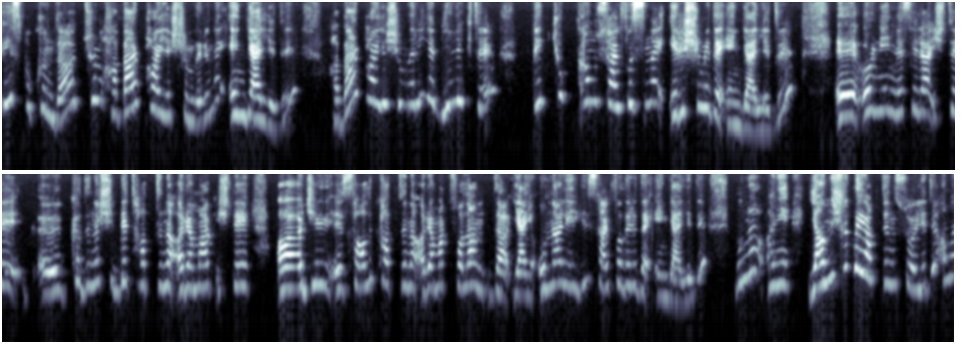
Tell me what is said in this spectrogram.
Facebook'un da tüm haber paylaşımlarını engelledi. Haber paylaşımlarıyla birlikte pek çok kamu sayfasına erişimi de engelledi. Ee, örneğin mesela işte e, kadına şiddet hattını aramak, işte acil e, sağlık hattını aramak falan da yani onlarla ilgili sayfaları da engelledi. Bunu hani yanlışlıkla yaptığını söyledi ama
